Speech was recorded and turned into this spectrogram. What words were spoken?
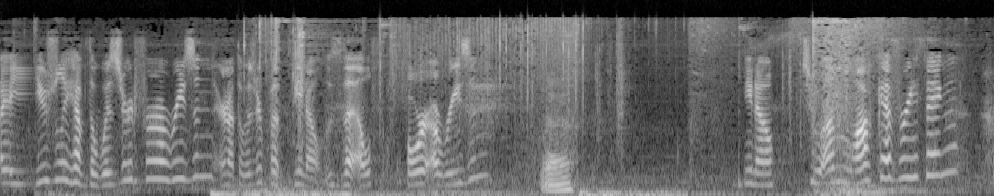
I usually have the wizard for a reason, or not the wizard, but you know, the elf for a reason. Uh, You know, to unlock everything.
